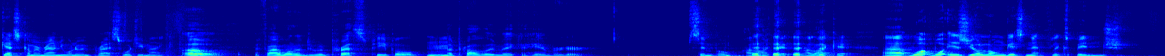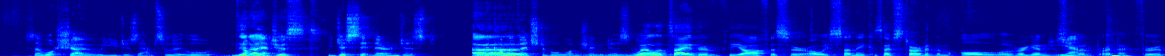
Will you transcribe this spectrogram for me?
guests coming around you want to impress? What do you make? Oh, if I wanted to impress people, Mm-hmm. I'd probably make a hamburger. Simple. I like it. I like it. Uh, what what is your longest Netflix binge? So what show were you just absolute or Did not I Netflix, just- you just sit there and just become Uh, a vegetable watching just Well, it's either The Office or Always Sunny because I've started them all over again. Just Yeah. went right back through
